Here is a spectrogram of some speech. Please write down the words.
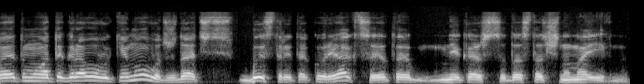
поэтому от игрового кино вот ждать быстрой такой реакции, это, мне кажется, достаточно наивно.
